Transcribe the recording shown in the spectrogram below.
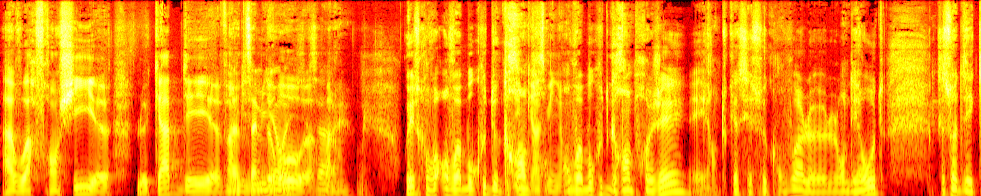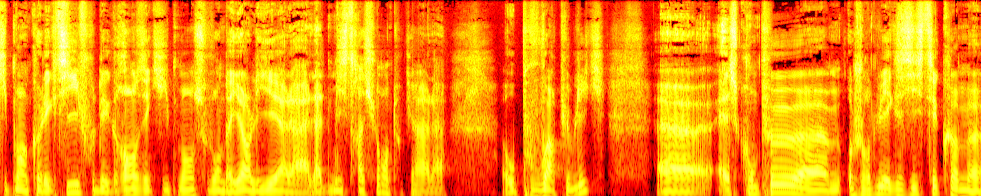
à avoir franchi euh, le cap des euh, 20 25 millions millions, d'euros. ouais, euh, c'est ça, voilà. ouais. Oui, parce qu'on voit, on voit beaucoup de grands, 15 millions. on voit beaucoup de grands projets, et en tout cas, c'est ceux qu'on voit le, le long des routes, que ce soit des équipements collectifs ou des grands équipements, souvent d'ailleurs liés à la- à l'administration, en tout cas à la, au pouvoir public. Euh, Est-ce qu'on peut euh, aujourd'hui exister comme euh,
